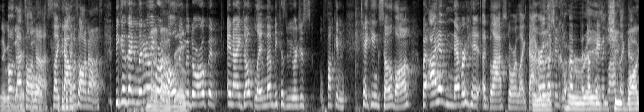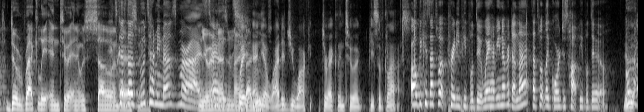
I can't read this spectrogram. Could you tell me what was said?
Oh, that's their on us. Like that was on us because they literally My were bad, holding bro. the door open, and I don't blame them because we were just fucking taking so long. But I have never hit a glass door like that, It or was like a, gla- a, a pane of glass she like that. walked directly into it, and it was so It's because those boots had me mesmerized. You were and- mesmerized. Wait, by Enya, boobs. why did you walk directly into a piece of glass? Oh, because that's what pretty people do. Wait, have you never done that? That's what like gorgeous hot people do. Yeah, oh my I God,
